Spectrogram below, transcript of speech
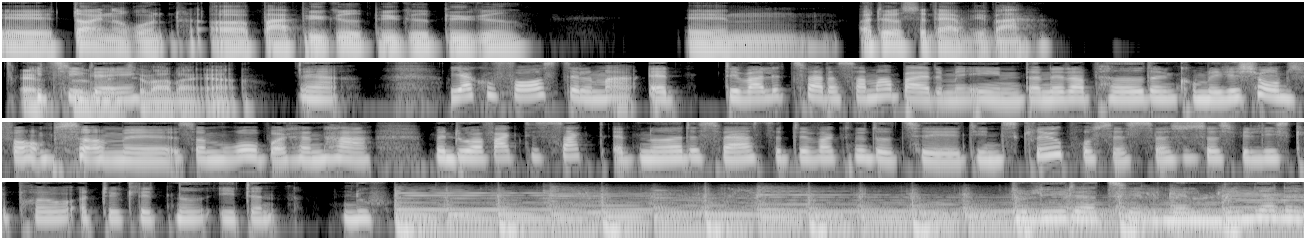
øh, døgnet rundt, og bare byggede, byggede, byggede. Øhm, og det var så der, vi var. Altid, I 10 dage? Mens jeg var der, ja. Ja. Jeg kunne forestille mig, at det var lidt svært at samarbejde med en, der netop havde den kommunikationsform, som, øh, som Robert han har. Men du har faktisk sagt, at noget af det sværeste, det var knyttet til din skriveproces, så jeg synes også, vi lige skal prøve at dykke lidt ned i den nu. Du lytter til Mellem Linjerne.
